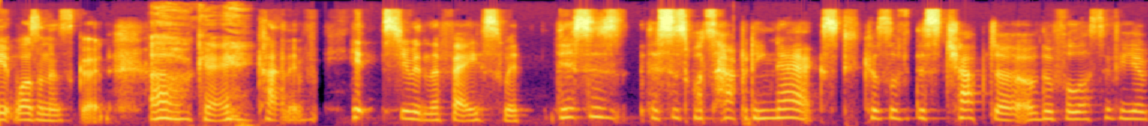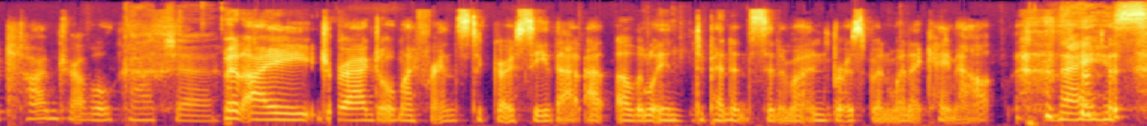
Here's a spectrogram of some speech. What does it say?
It wasn't as good. Oh, okay. Kind of hits you in the face with this is this is what's happening next because of this chapter of the philosophy of time travel. Gotcha. But I dragged all my friends to go see that at a little independent cinema in Brisbane when it came out. Nice.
